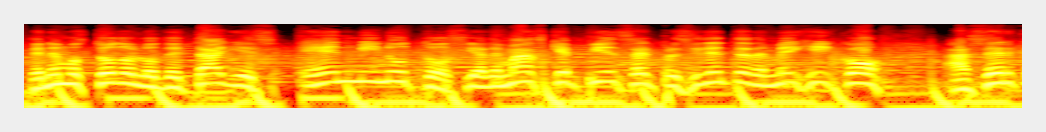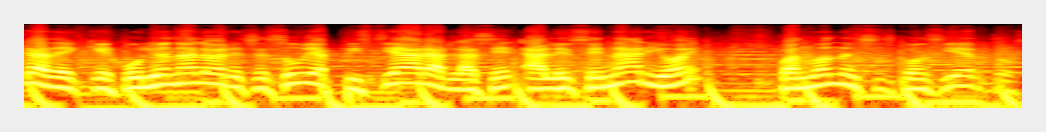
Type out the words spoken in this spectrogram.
Tenemos todos los detalles en minutos y además qué piensa el presidente de México acerca de que Julián Álvarez se sube a pistear al, escenario ¿eh? cuando anda en sus conciertos.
